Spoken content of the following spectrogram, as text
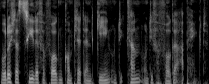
wodurch das Ziel der Verfolgung komplett entgehen und kann und die Verfolger abhängt.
